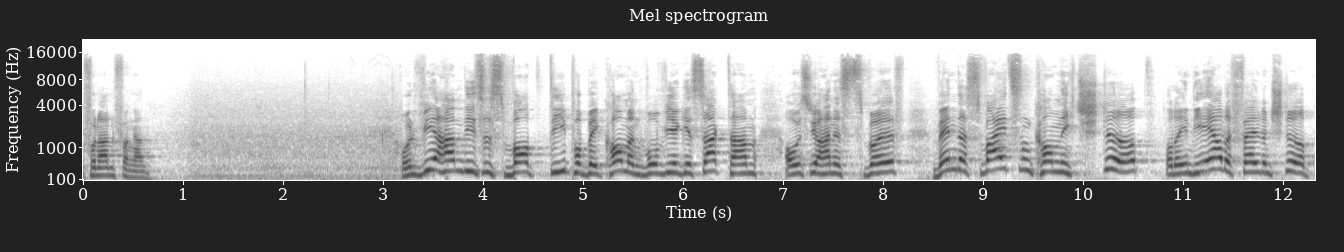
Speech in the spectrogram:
von Anfang an. Und wir haben dieses Wort deeper bekommen, wo wir gesagt haben aus Johannes 12, wenn das Weizenkorn nicht stirbt oder in die Erde fällt und stirbt,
